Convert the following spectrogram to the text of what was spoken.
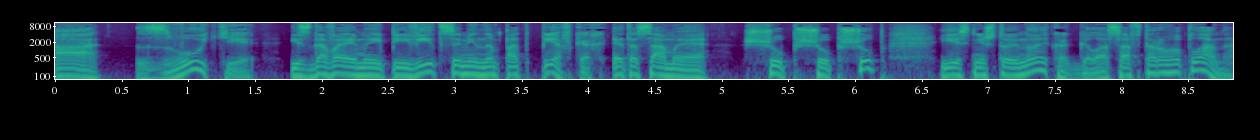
а звуки, издаваемые певицами на подпевках. Это самое «шуп-шуп-шуп» есть не что иное, как голоса второго плана.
